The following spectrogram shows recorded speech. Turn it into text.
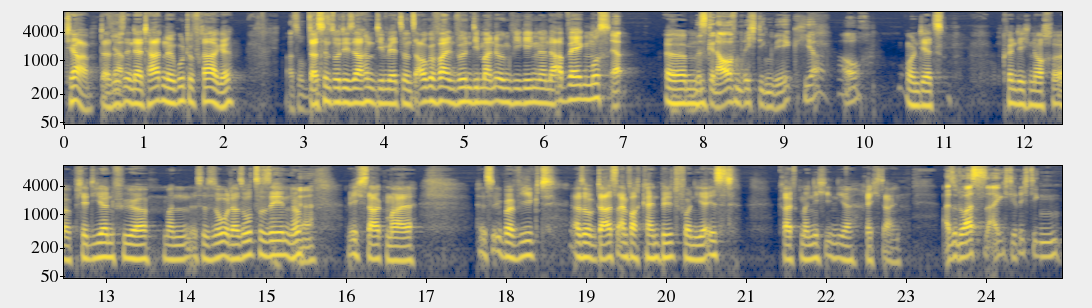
Tja, das ja. ist in der Tat eine gute Frage. Also das sind so die Sachen, die mir jetzt ins Auge fallen würden, die man irgendwie gegeneinander abwägen muss. Ja. Ähm, du bist genau auf dem richtigen Weg hier auch. Und jetzt könnte ich noch äh, plädieren für, man ist es so oder so zu sehen. Ne? Ja. Ich sag mal, es überwiegt, also da es einfach kein Bild von ihr ist, greift man nicht in ihr Recht ein. Also du hast eigentlich die richtigen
